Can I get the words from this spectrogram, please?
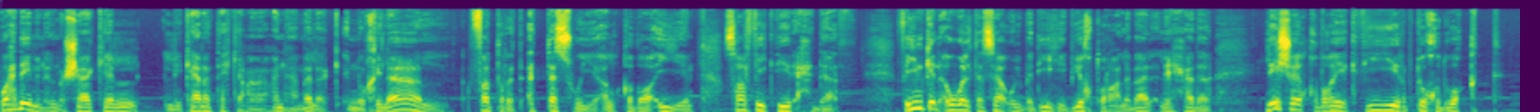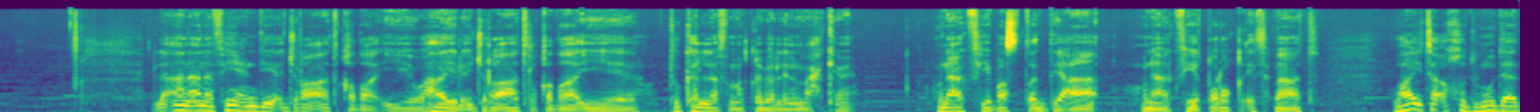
واحدة من المشاكل اللي كانت تحكي عنها ملك إنه خلال فترة التسوية القضائية صار في كثير أحداث. فيمكن أول تساؤل بديهي بيخطر على بال اي حدا ليش هاي القضايا كثير بتأخذ وقت؟ الآن أنا في عندي إجراءات قضائية وهاي الإجراءات القضائية تكلف من قبل المحكمة. هناك في بسط ادعاء هناك في طرق إثبات وهي تأخذ مدد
